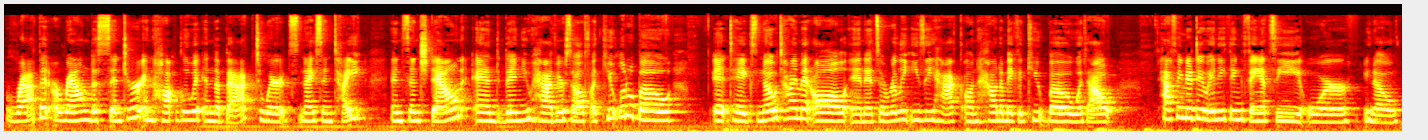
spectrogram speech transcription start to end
wrap it around the center, and hot glue it in the back to where it's nice and tight and cinch down and then you have yourself a cute little bow. It takes no time at all and it's a really easy hack on how to make a cute bow without having to do anything fancy or, you know,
